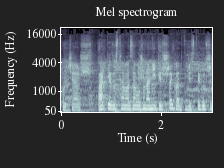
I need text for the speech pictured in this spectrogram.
chociaż partia została założona nie 1, a 23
